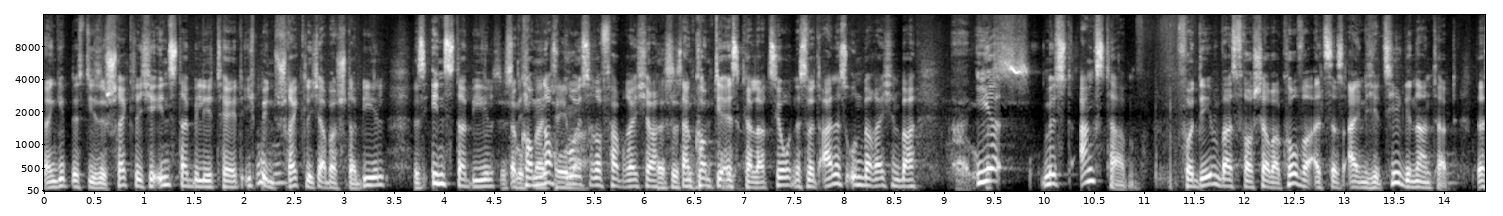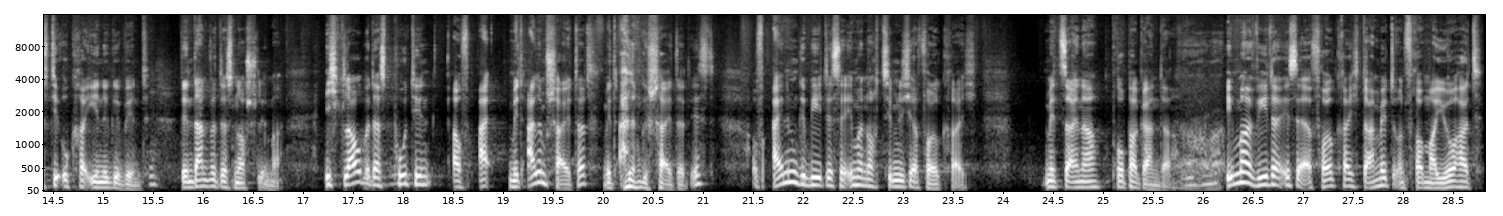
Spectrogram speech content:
dann gibt es diese schreckliche Instabilität. Ich bin mhm. schrecklich, aber stabil. Das ist instabil. Das ist da kommen noch Thema. größere Verbrecher. Dann kommt die Eskalation. Es wird alles unberechenbar. Nein, Ihr müsst Angst haben vor dem, was Frau Scherbakowa als das eigentliche Ziel genannt hat, dass die Ukraine gewinnt. Denn dann wird es noch schlimmer. Ich glaube, dass Putin auf, mit allem scheitert, mit allem gescheitert ist. Auf einem Gebiet ist er immer noch ziemlich erfolgreich mit seiner Propaganda. Immer wieder ist er erfolgreich damit, und Frau Major hat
